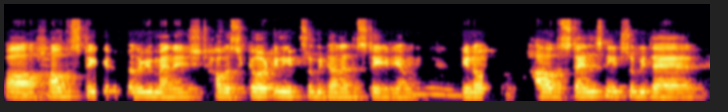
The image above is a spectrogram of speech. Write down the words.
uh, Okay. how the stadium is going to be managed, how the security needs to be done at the stadium, Mm. you know, how the stands needs to be there,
